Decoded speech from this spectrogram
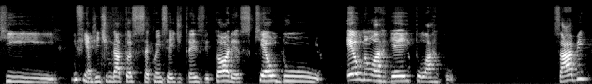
que, enfim, a gente engatou essa sequência aí de três vitórias, que é o do eu não larguei, tu largou. Sabe?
